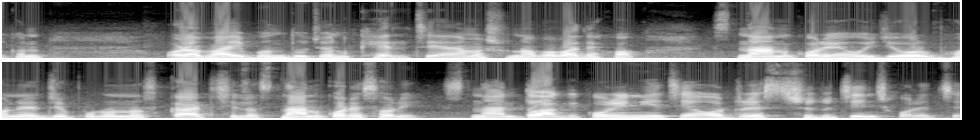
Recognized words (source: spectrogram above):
এখন ওরা ভাই বোন দুজন খেলছে। আর আমার সোনা বাবা দেখো, স্নান করে, ওই যে ওর বোনের যে পুরনো স্কার্ট ছিল, স্নান করে সরি স্নান তো আগে করে নিয়েছে ওর ড্রেস শুধু চেঞ্জ করেছে।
